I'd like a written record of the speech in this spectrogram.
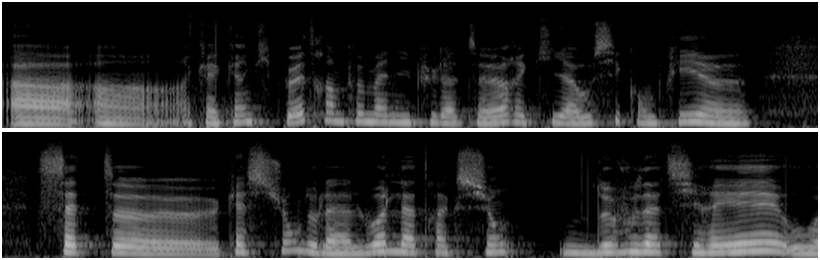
à, quelqu'un qui peut être un peu manipulateur et qui a aussi compris euh, cette euh, question de la loi de l'attraction de vous attirer ou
